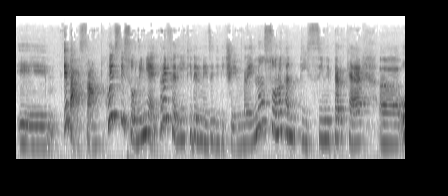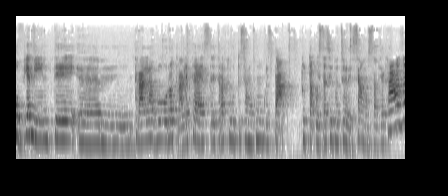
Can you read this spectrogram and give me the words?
E, e basta. Questi sono i miei preferiti del mese di dicembre. Non sono tantissimi perché eh, ovviamente ehm, tra il lavoro tra le feste tra tutto siamo comunque stati tutta questa situazione siamo stati a casa.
